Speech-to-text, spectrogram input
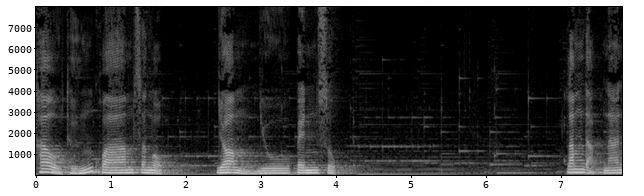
เข้าถึงความสงบ ย่อมอยู่เป็นสุขลำดับนั้น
